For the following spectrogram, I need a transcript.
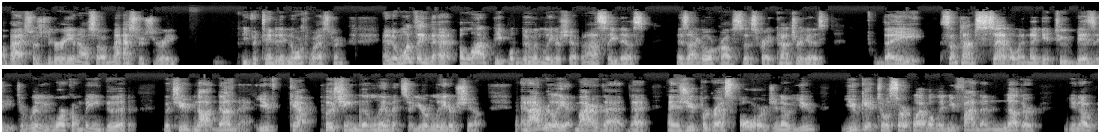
a bachelor's degree and also a master's degree. You've attended Northwestern. And the one thing that a lot of people do in leadership, and I see this as I go across this great country, is they sometimes settle and they get too busy to really work on being good. But you've not done that. You've kept pushing the limits of your leadership and I really admire that, that as you progress forward, you know, you, you get to a certain level, then you find another, you know,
